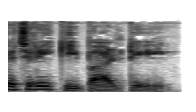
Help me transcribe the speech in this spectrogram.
कचरे की बाल्टी।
